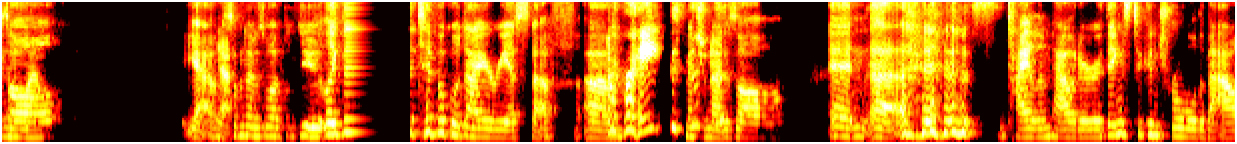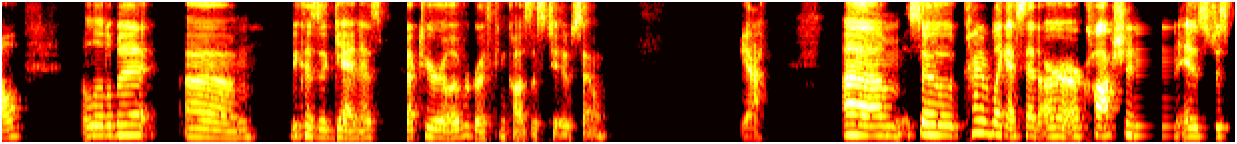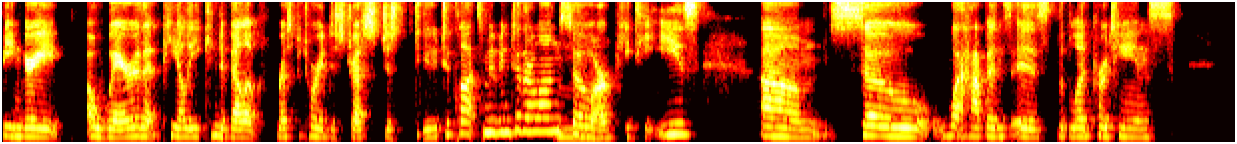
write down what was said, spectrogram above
Yeah, yeah, Sometimes we'll have to do like the, the typical diarrhea stuff. Um, right. metronidazole and uh, Tylan powder, things to control the bowel a little bit um, because again, as bacterial overgrowth can cause this too. So, yeah. Um, so kind of like I said, our, our caution is just being very aware that PLE can develop respiratory distress just due to clots moving to their lungs. Mm. So our PTEs. Um, so what happens is the blood proteins,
